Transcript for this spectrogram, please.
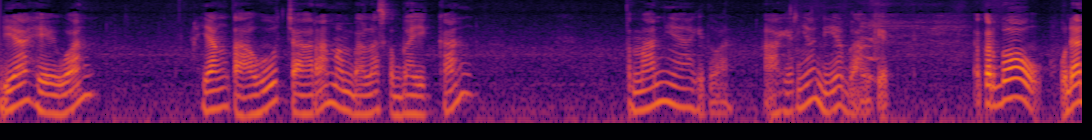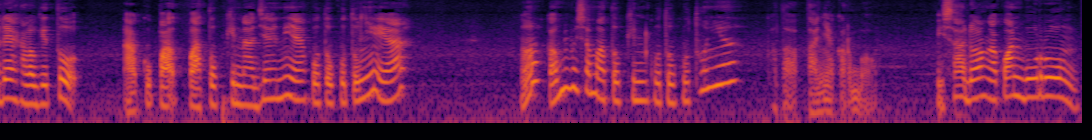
Dia hewan yang tahu cara membalas kebaikan temannya gitu kan. Akhirnya dia bangkit. "Eh, Kerbau, udah deh kalau gitu. Aku pa- patukin aja ini ya kutu-kutunya ya. Hah? Kamu bisa matukin kutu-kutunya? Kata tanya kerbau. Bisa dong, aku kan burung.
